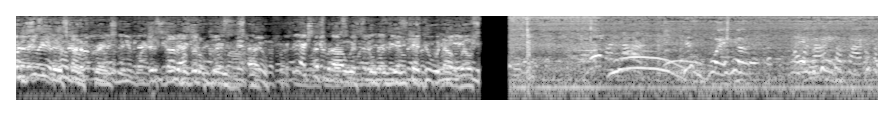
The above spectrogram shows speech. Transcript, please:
honestly, it is kind of cringe. It's kind of a little cringe. That's what I was thinking. Yeah, you can't do it without Will. This boy here. I'm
